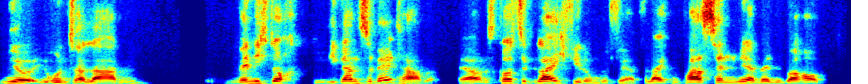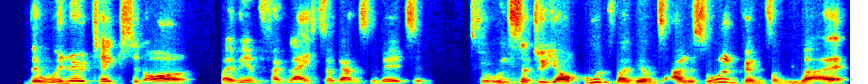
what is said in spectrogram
mir runterladen, wenn ich doch die ganze Welt habe? Ja, und es kostet gleich viel ungefähr, vielleicht ein paar Cent mehr, wenn überhaupt. The winner takes it all, weil wir im Vergleich zur ganzen Welt sind. Für uns natürlich auch gut, weil wir uns alles holen können von überall.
